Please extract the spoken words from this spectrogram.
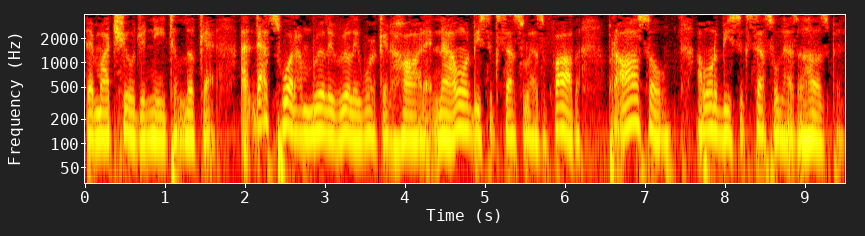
that my children need to look at. And that's what I'm really, really working hard at now. I want to be successful as a father, but also I want to be successful as a husband.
